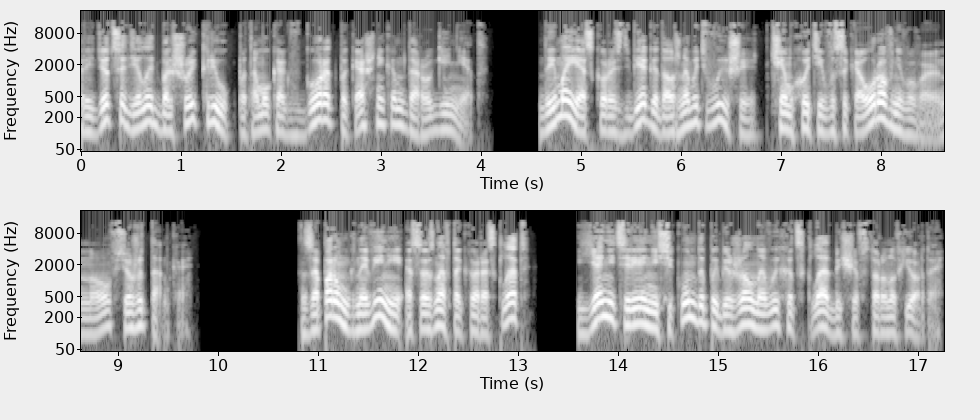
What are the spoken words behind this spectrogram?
придется делать большой крюк, потому как в город ПКшникам дороги нет. Да и моя скорость бега должна быть выше, чем хоть и высокоуровневого, но все же танка. За пару мгновений, осознав такой расклад, я, не теряя ни секунды, побежал на выход с кладбища в сторону фьорда.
